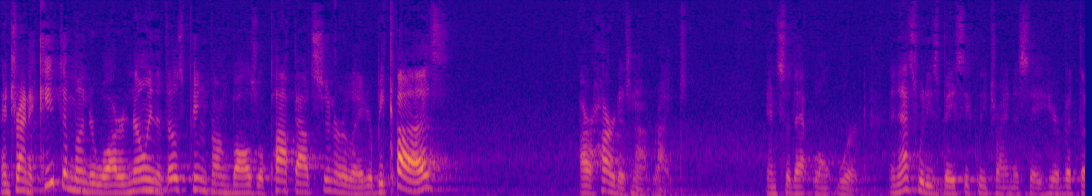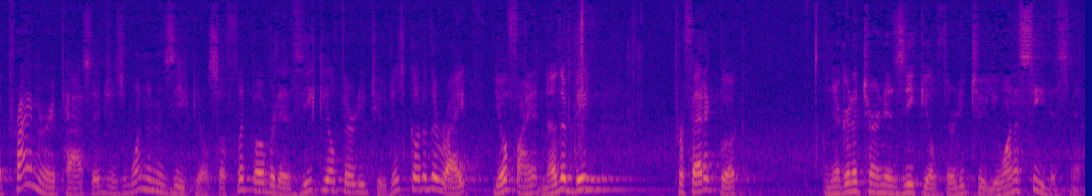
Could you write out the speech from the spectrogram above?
and trying to keep them underwater, knowing that those ping pong balls will pop out sooner or later because our heart is not right. And so that won't work. And that's what he's basically trying to say here. But the primary passage is one in Ezekiel. So flip over to Ezekiel 32. Just go to the right. You'll find it. Another big prophetic book. And you're going to turn to Ezekiel 32. You want to see this now.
